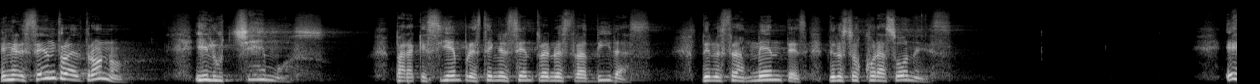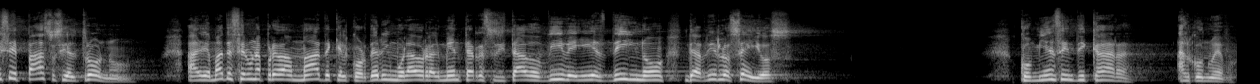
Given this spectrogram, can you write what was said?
en el centro del trono, y luchemos para que siempre esté en el centro de nuestras vidas de nuestras mentes, de nuestros corazones. Ese paso hacia el trono, además de ser una prueba más de que el Cordero Inmolado realmente ha resucitado, vive y es digno de abrir los sellos, comienza a indicar algo nuevo.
